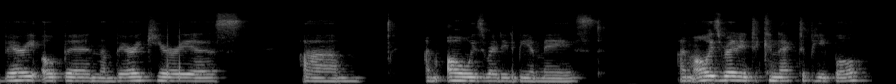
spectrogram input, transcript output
very open. I'm very curious. Um, I'm always ready to be amazed. I'm always ready to connect to people.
